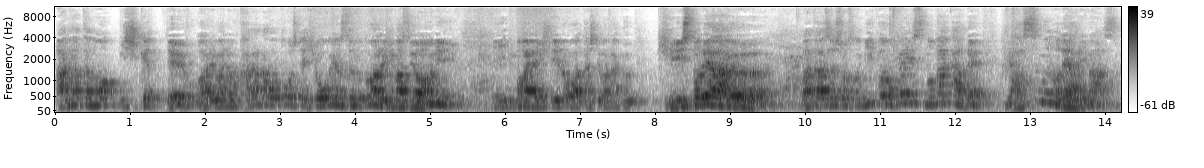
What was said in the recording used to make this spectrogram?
あなたの意思決定を我々の体を通して表現することができますように。もはや生きているのは私ではなくキリストである。私たちはその巫女のフェイスの中で休むのであります。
